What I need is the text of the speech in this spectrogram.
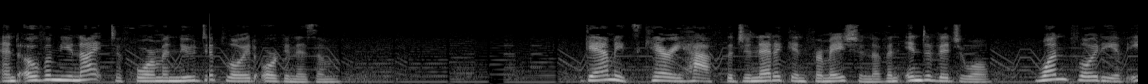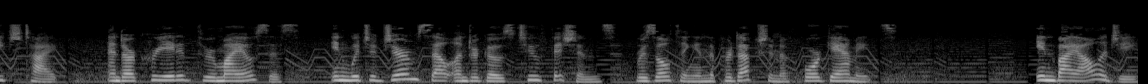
and ovum unite to form a new diploid organism. Gametes carry half the genetic information of an individual, one ploidy of each type, and are created through meiosis, in which a germ cell undergoes two fissions, resulting in the production of four gametes. In biology,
